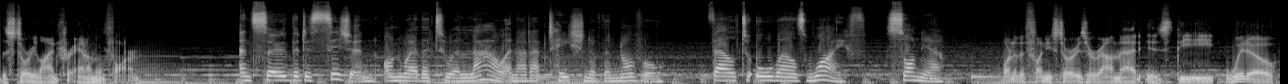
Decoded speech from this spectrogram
the storyline for Animal Farm. And so the decision on whether to allow an adaptation of the novel fell to Orwell's wife, Sonia, One of the funny stories around that is the widow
